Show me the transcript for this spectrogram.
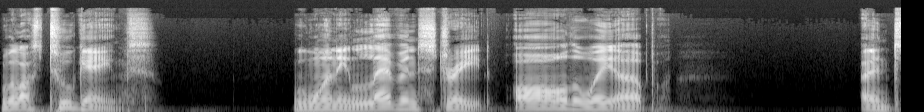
We lost two games. We won 11 straight all the way up and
